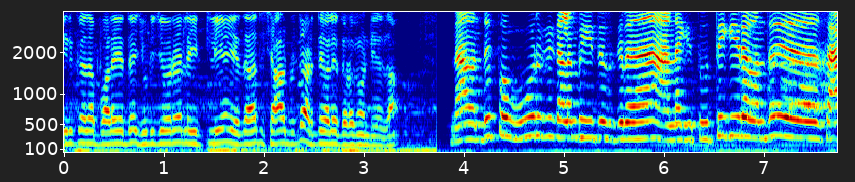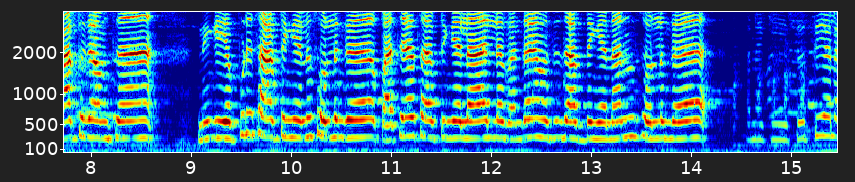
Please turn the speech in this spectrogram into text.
இருக்கிறத பழையதை சுடிச்சோரோ இல்லை இட்லியோ ஏதாவது சாப்பிட்டுட்டு அடுத்த வேலையை தொடங்க வேண்டியது தான் நான் வந்து இப்போ ஊருக்கு கிளம்பிக்கிட்டு இருக்கிறேன். அன்னைக்கு துத்திக்கீரை வந்து சாப்பிட்டு காமிச்சேன். நீங்கள் எப்படி சாப்பிட்டீங்கன்னு சொல்லுங்கள் பச்சையாக சாப்பிட்டீங்களா? இல்லை வெங்காயம் வச்சு சாப்பிட்டீங்கன்னு சொல்லுங்கள் அன்னைக்கு தொத்தியால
